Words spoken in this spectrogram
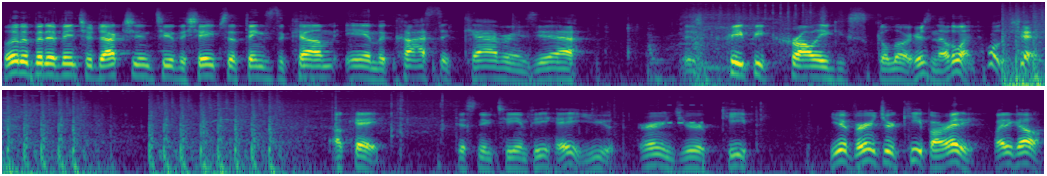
A little bit of introduction to the shapes of things to come in the Caustic Caverns, yeah. There's creepy crawly galore. Here's another one. Holy shit. Okay, this new TMP. Hey, you've earned your keep. You have earned your keep already. Way to go.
